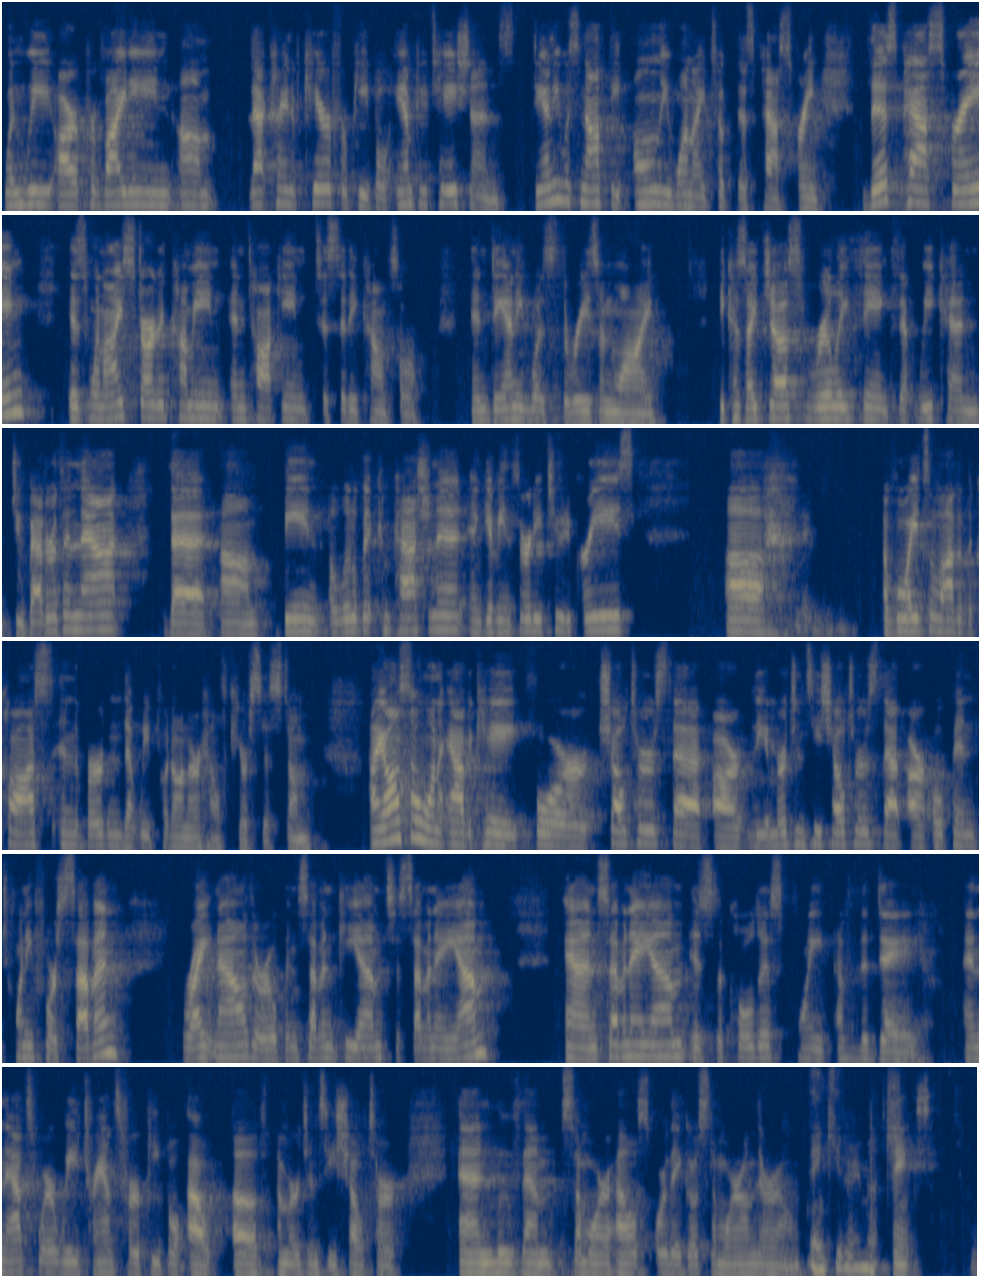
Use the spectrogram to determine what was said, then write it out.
when we are providing um, that kind of care for people, amputations? Danny was not the only one I took this past spring. This past spring is when I started coming and talking to city council, and Danny was the reason why. Because I just really think that we can do better than that, that um, being a little bit compassionate and giving 32 degrees uh, avoids a lot of the costs and the burden that we put on our healthcare system. I also want to advocate for shelters that are the emergency shelters that are open 24 7. Right now, they're open 7 p.m. to 7 a.m. And 7 a.m. is the coldest point of the day and that's where we transfer people out of emergency shelter and move them somewhere else or they go somewhere on their own. Thank you very much. Thanks.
